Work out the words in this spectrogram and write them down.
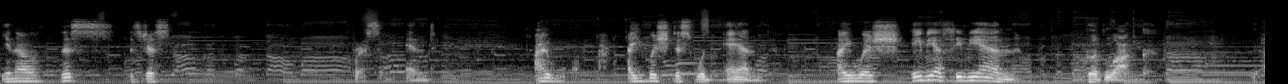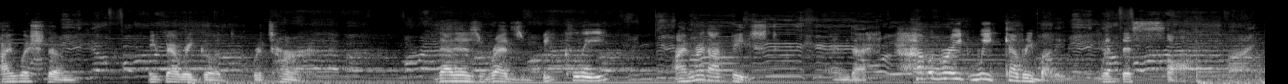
you know this is just pressing, and I I wish this would end. I wish ABS-CBN good luck. I wish them a very good return. That is Reds Weekly. I'm Red Hot Beast, and uh, have a great week, everybody, with this song. In mind.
